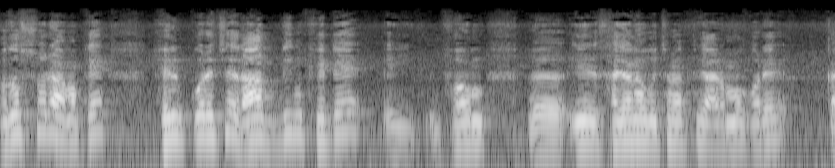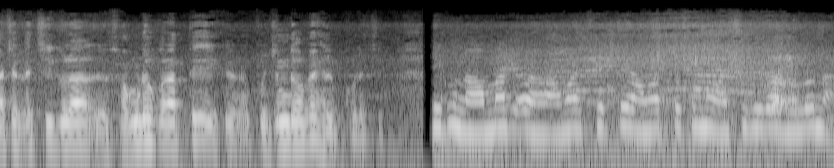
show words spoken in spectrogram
সদস্যরা আমাকে হেল্প করেছে। রাত দিন খেটে এই ফর্ম ইয়ে সাজানো গোছানোর থেকে আরম্ভ করে কাছাকাছিগুলো সংগ্রহ করার থেকে প্রচণ্ডভাবে হেল্প করেছে। দেখুন, আমার আমার ক্ষেত্রে আমার তো কোনো অসুবিধা হলো না।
